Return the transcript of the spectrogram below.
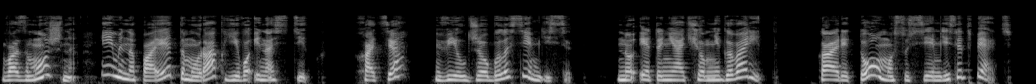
Возможно, именно поэтому рак его и настиг. Хотя Вилджо было 70. Но это ни о чем не говорит. Кари Томасу 75,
